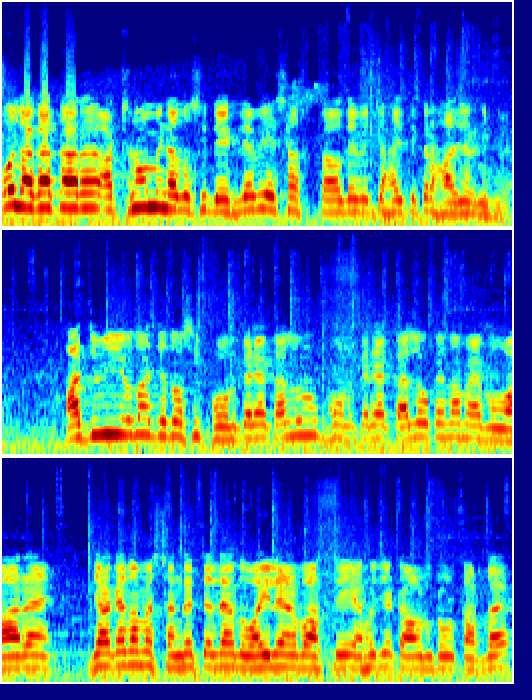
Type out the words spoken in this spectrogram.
ਉਹ ਲਗਾਤਾਰ 8-9 ਮਹੀਨਾ ਤੋਂ ਅਸੀਂ ਦੇਖਦੇ ਹਾਂ ਵੀ ਇਸ ਹਸਪਤਾਲ ਦੇ ਵਿੱਚ ਹਜੇ ਤੱਕ ਹਾਜ਼ਰ ਨਹੀਂ ਹੋਇਆ। ਅੱਜ ਵੀ ਉਹਦਾ ਜਦੋਂ ਅਸੀਂ ਫੋਨ ਕਰਿਆ ਕੱਲ ਉਹਨੂੰ ਫੋਨ ਕਰਿਆ ਕੱਲ ਉਹ ਕਹਿੰਦਾ ਮੈਂ ਬਿਮਾਰ ਹਾਂ, ਜਾਂ ਕਹਿੰਦਾ ਮੈਂ ਸੰਗਤ ਚੱਲਿਆ ਦਵਾਈ ਲੈਣ ਵਾਸਤੇ, ਇਹੋ ਜਿਹੇ ਟਾਲ ਮਟੋਲ ਕਰਦਾ ਹੈ।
